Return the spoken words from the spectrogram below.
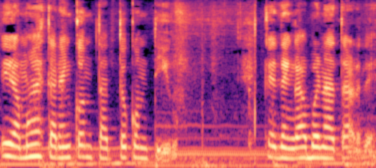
y vamos a estar en contacto contigo. Que tengas buena tarde.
